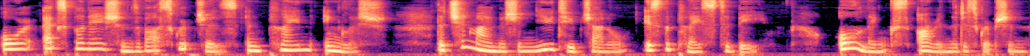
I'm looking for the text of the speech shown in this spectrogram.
or explanations of our scriptures in plain English, the Chinmaya Mission YouTube channel is the place to be. All links are in the description.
